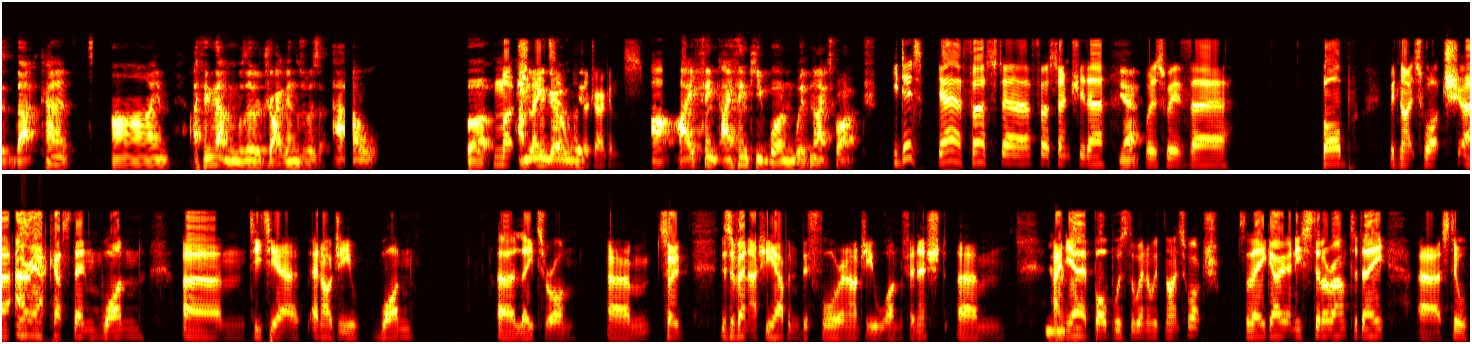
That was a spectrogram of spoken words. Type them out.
at that kind of time. I think that Mother of Dragons was out, but Much I'm gonna later go than with. Dragons. I I think I think he won with Night's Watch. He did, yeah. First, uh, first entry there Yeah. was with uh, Bob with Night's Watch. Uh, Ariakas then won. Um, TT uh, NRG won uh, later on. Um, so this event actually happened before NRG one finished. Um, And yeah, Bob was the winner with Night's Watch. So there you go, and he's still around today. Uh, still,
